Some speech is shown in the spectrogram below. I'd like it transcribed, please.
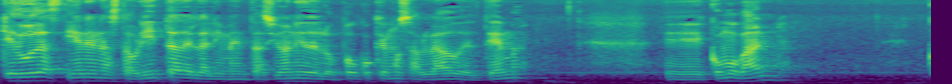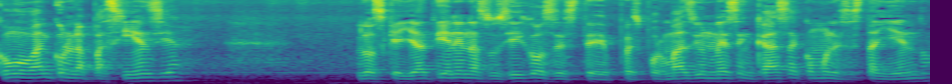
¿Qué dudas tienen hasta ahorita de la alimentación y de lo poco que hemos hablado del tema? Eh, ¿Cómo van? Cómo van con la paciencia. Los que ya tienen a sus hijos este, pues por más de un mes en casa, cómo les está yendo.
